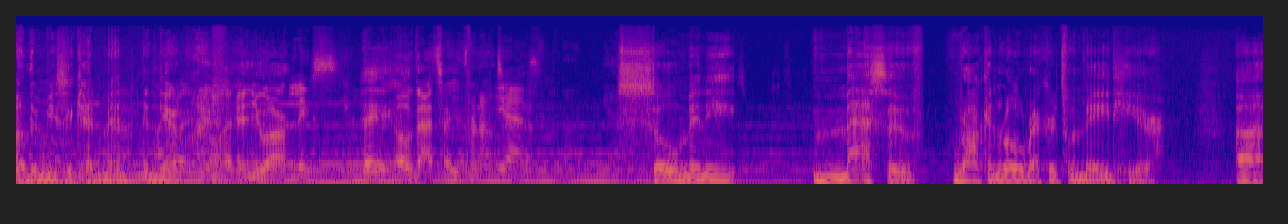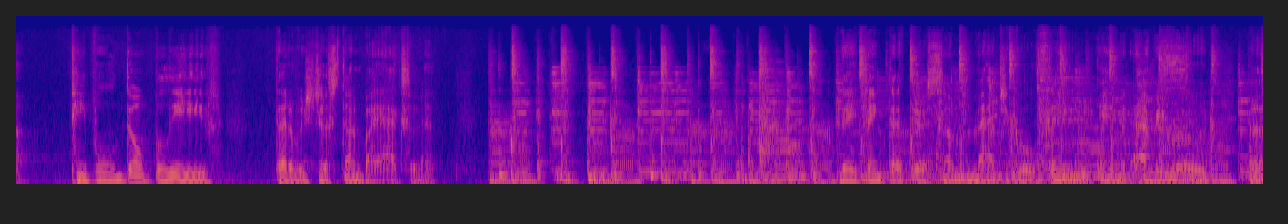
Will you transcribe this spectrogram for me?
other music had meant in their life. And you are? Luce. Hey, oh, that's how you pronounce it. Yes. So many massive rock and roll records were made here. Uh, people don't believe that it was just done by accident. They think that there's some magical thing in Abbey Road. Uh,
